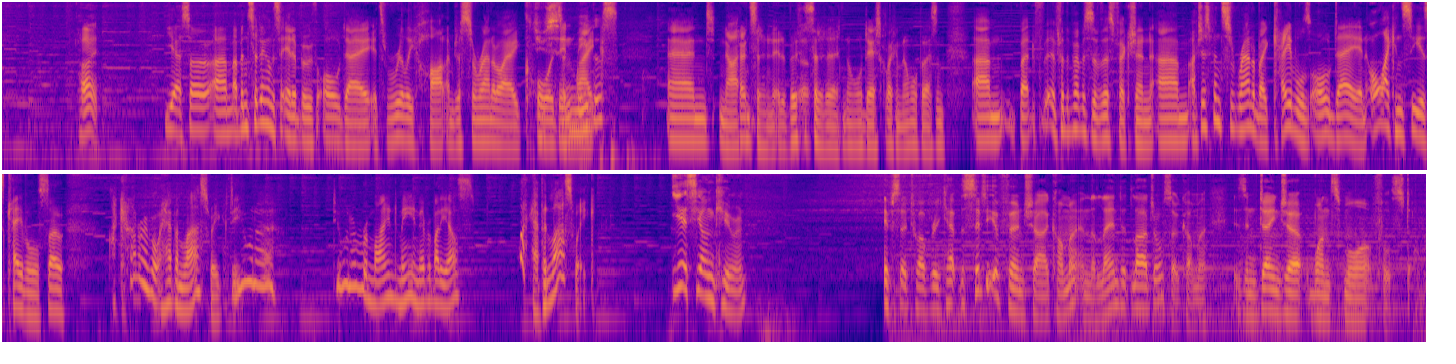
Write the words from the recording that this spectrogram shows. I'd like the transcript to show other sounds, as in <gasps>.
Hi. Yeah, so um, I've been sitting in this edit booth all day. It's really hot. I'm just surrounded by cords and send mics. this? And no, I don't sit in an edit booth. I sit at a normal desk like a normal person. Um, but f- for the purposes of this fiction, um, I've just been surrounded by cables all day, and all I can see is cables. So I can't remember what happened last week. Do you wanna? Do you wanna remind me and everybody else what happened last week? Yes, young Kieran. Episode 12 recap The city of Fernshire, comma, and the land at large also, comma, is in danger once more, full stop.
